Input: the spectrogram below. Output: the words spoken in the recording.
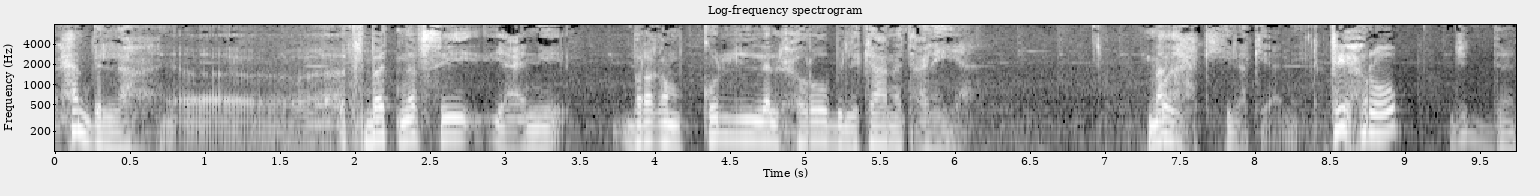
الحمد لله. آه، أثبت نفسي يعني برغم كل الحروب اللي كانت علي. ما كل. أحكي لك يعني. في حروب؟ جدا.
